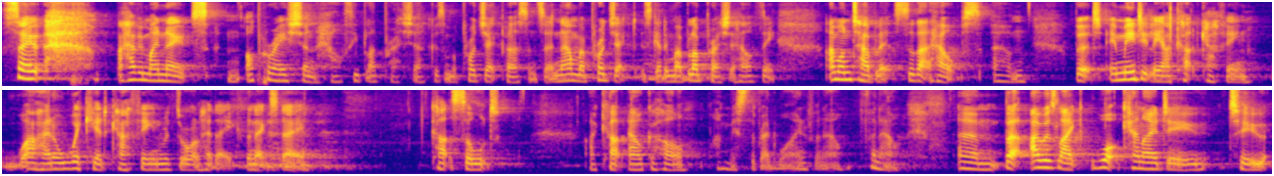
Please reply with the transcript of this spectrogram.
So, I have in my notes Operation Healthy Blood Pressure, because I'm a project person. So now my project is getting my blood pressure healthy. I'm on tablets, so that helps. Um, but immediately I cut caffeine. I had a wicked caffeine withdrawal headache the next day. Cut salt. I cut alcohol. I miss the red wine for now. For now. Um, but I was like, what can I do to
